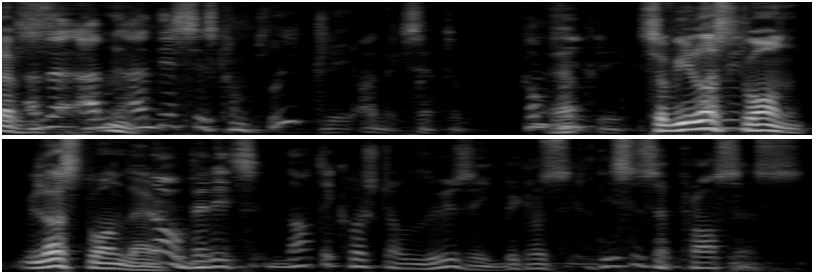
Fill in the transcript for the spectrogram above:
that was- and, that- and, and this is completely unacceptable. Completely. So we I lost mean, one. We lost one there. No, but it's not a question of losing because this is a process.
